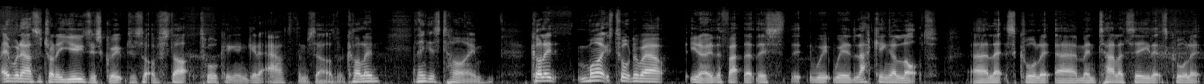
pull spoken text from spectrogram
Everyone else is trying to use this group to sort of start talking and get it out of themselves. But Colin, I think it's time. Colin, Mike's talked about you know the fact that this we, we're lacking a lot. Uh, let's call it uh, mentality. Let's call it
